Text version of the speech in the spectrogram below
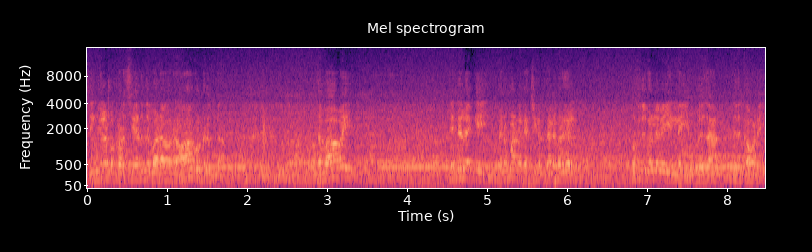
சிங்கள மக்கள் சேர்ந்து பாட அவர் ஆக கொண்டிருந்தார். இந்த பாவை தென்னிலங்கை பெரும்பான்மை கட்சிகள் தலைவர்கள் புரிந்து கொள்ளவே இல்லை என்பதுதான் இது கவலை.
